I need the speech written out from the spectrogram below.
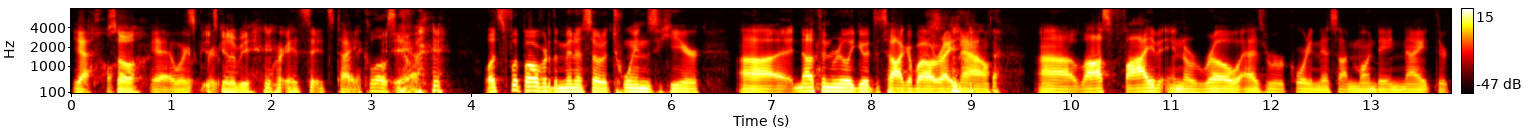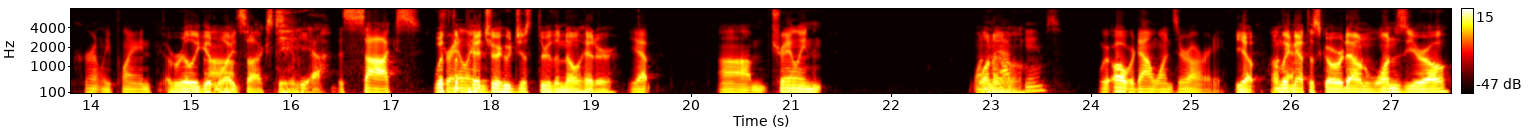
Yeah. So Yeah, we're, it's, it's gonna be we're- it's it's tight. Kinda close. yeah. Let's flip over to the Minnesota Twins here. Uh, nothing really good to talk about right now. uh, lost five in a row as we're recording this on Monday night. They're currently playing a really good Uh, White Sox team. Yeah. the Sox With trailing- the pitcher who just threw the no hitter. Yep, um, trailing one and a half 1-0. games. We're oh we're down 1-0 already. Yep. I'm Okay. looking at the score. We're down 1-0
